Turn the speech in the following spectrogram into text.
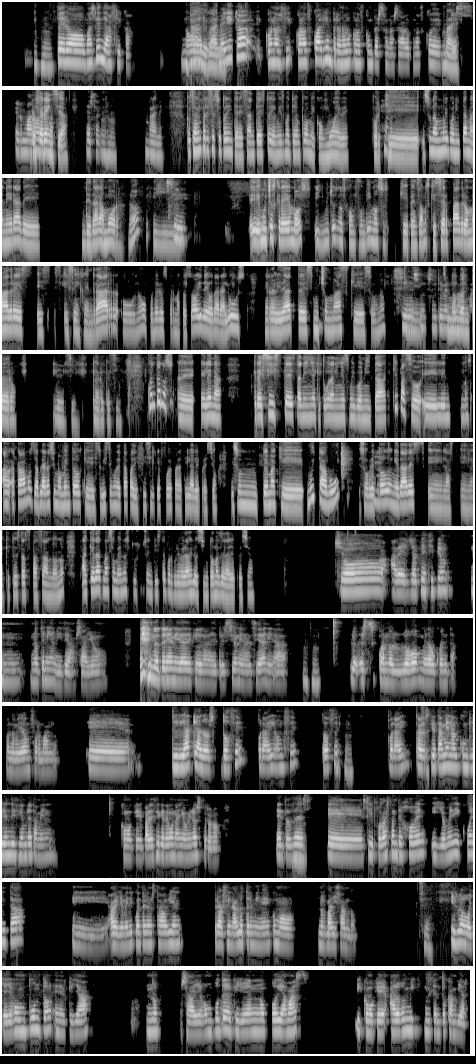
Ujú. pero más bien de África. No Vale, vale, Latinoamérica, eh, conocí, conozco a alguien, pero no lo conozco en persona, o sea, lo conozco de, porque vale. es hermano de Referencia. persona. Exacto. Ujú. Vale. Pues a mí me parece súper interesante esto y al mismo tiempo me conmueve porque es una muy bonita manera de, de dar amor, ¿no? Y Sí, eh, sí, muchos creemos y muchos nos confundimos que pensamos que ser padre o madre es, es, es engendrar o no, o poner un espermatozoide o dar a luz. Y en realidad es mucho más que eso, ¿no? sí, es Tiene un es un sentimiento mundo más fuerte. entero. Eh, sí, claro que sí. Cuéntanos, eh, Elena, creciste, esta niña que tuvo una niñez muy bonita. ¿Qué pasó? Nos, a- acabamos de hablar hace un momento que estuviste en una etapa difícil que fue para ti la depresión. Es un tema que muy tabú, sobre Mm. todo en edades en las en la que tú estás pasando, ¿no? ¿A qué edad más o menos tú sentiste por primera vez los síntomas de la depresión? Yo, a ver, yo al principio mm, no tenía ni idea, o sea, yo no tenía ni idea de qué era la depresión, ni la ansiedad, ni nada. Es cuando luego me he dado cuenta, cuando me he ido informando. Eh, diría que a los 12 por ahí, 11 doce ujú, por ahí. Claro, es que yo también al cumplir en diciembre también como que parece que tengo un año menos, pero no. Entonces, eh, sí, fue bastante joven y yo me di cuenta, eh, a ver, yo me di cuenta que no estaba bien, pero al final lo terminé como normalizando. sí, Y luego ya llegó un punto en el que ya no, o sea, llegó un punto en el que yo ya no podía más y como que algo en mí intentó cambiar.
